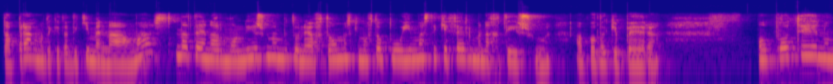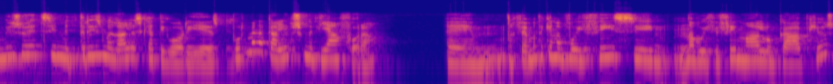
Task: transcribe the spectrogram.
τα πράγματα και τα αντικείμενά μας να τα εναρμονίζουμε με τον εαυτό μας και με αυτό που είμαστε και θέλουμε να χτίσουμε από εδώ και πέρα. Οπότε νομίζω έτσι με τρεις μεγάλες κατηγορίες μπορούμε να καλύψουμε διάφορα θέματα και να βοηθήσει, να βοηθηθεί μάλλον κάποιος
